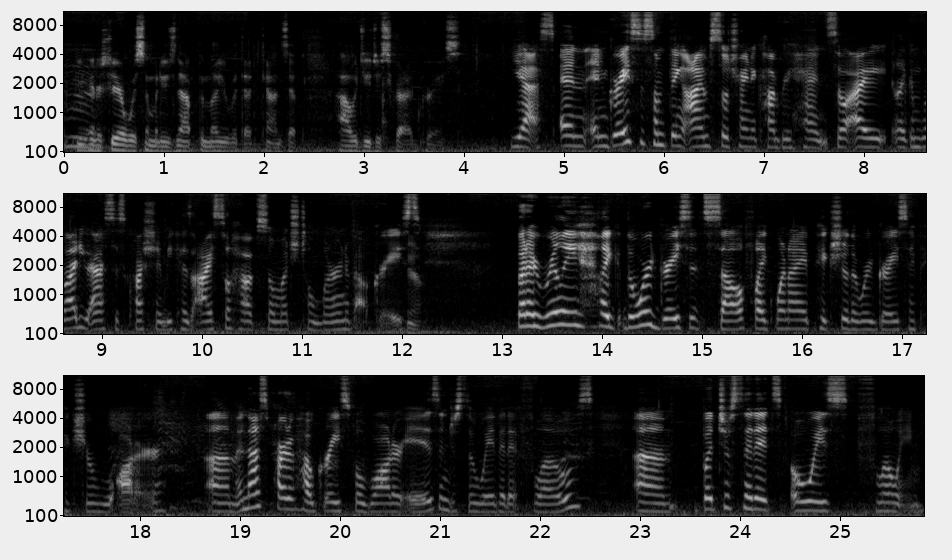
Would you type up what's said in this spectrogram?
If you're going to share with somebody who's not familiar with that concept, how would you describe grace? Yes, and and grace is something I'm still trying to comprehend. So I like I'm glad you asked this question because I still have so much to learn about grace. Yeah. But I really like the word grace itself. Like when I picture the word grace, I picture water, um, and that's part of how graceful water is, and just the way that it flows. Um, but just that it's always flowing.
